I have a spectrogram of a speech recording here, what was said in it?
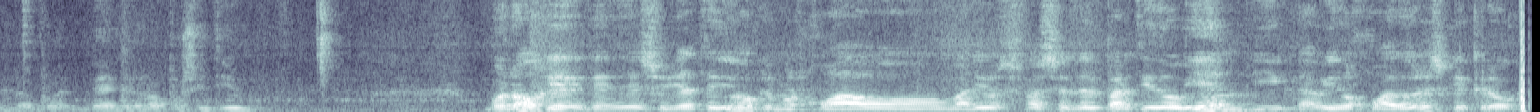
y dentro de lo positivo? Bueno, que, que, eso ya te digo, que hemos jugado varias fases del partido bien y que ha habido jugadores que creo que...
